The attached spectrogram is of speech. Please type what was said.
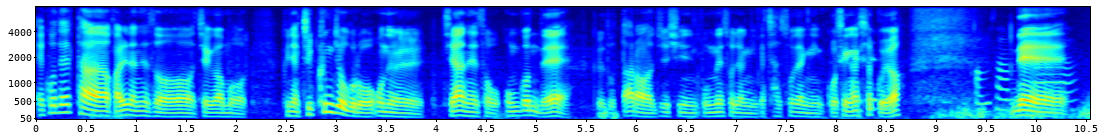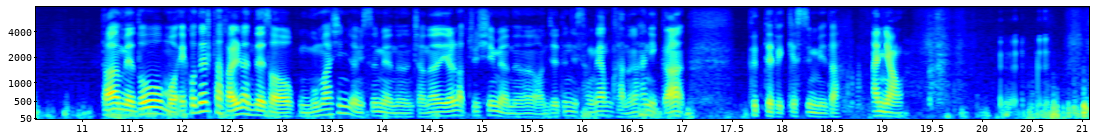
에코델타 관련해서 제가 뭐 그냥 즉흥적으로 오늘 제안해서 온 건데 그래도 따라와 주신 복내 소장님과 차 소장님 고생하셨고요. 감사합니다. 네. 다음에도 뭐 에코델타 관련돼서 궁금하신 점 있으면은 전화 연락 주시면은 언제든지 상담 가능하니까 그때 뵙겠습니다. 안녕.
